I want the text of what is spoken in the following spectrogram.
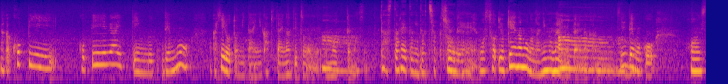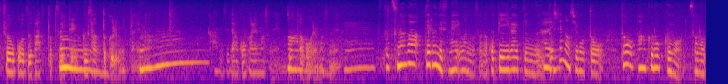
なんかコピーコピーライティングでもなんかヒロトみたいに書きたいなっていつも思ってます、ね、ストレートにど直球で。ね。もうそ余計なもの何もないみたいな感じ。でもこう本質をこうズバッとついてぐさっとくるみたいな。感じで憧れますね。ずっと憧れますね。つながってるんですね。今のそのコピーライティングとしての仕事とパンクロックのその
